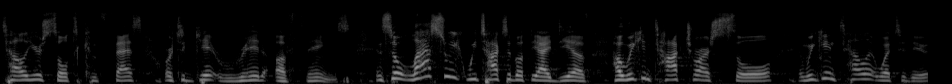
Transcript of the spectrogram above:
tell your soul to confess or to get rid of things. And so last week we talked about the idea of how we can talk to our soul and we can tell it what to do.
